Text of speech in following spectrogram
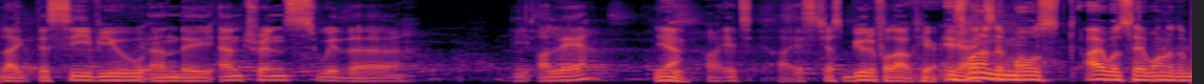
like the sea view and the entrance with uh, the allée. Yeah. Uh, it's uh, it's just beautiful out here. It's Yeah, one of the most, I would say, one of the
